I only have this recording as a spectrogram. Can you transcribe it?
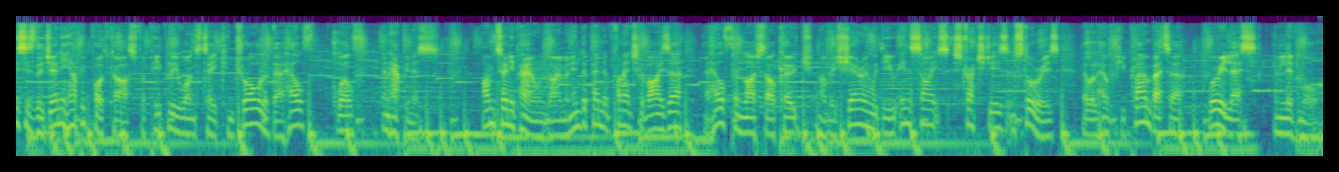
This is the Journey Happy podcast for people who want to take control of their health, wealth, and happiness. I'm Tony Pound. I'm an independent financial advisor, a health and lifestyle coach, and I'll be sharing with you insights, strategies, and stories that will help you plan better, worry less, and live more.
